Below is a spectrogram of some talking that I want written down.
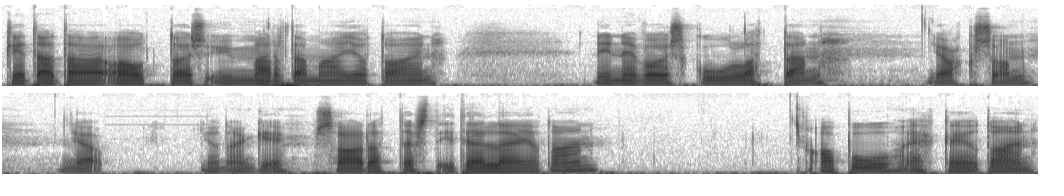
ketä tämä auttaisi ymmärtämään jotain, niin ne vois kuulla tämän jakson ja jotenkin saada tästä itselleen jotain apua, ehkä jotain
